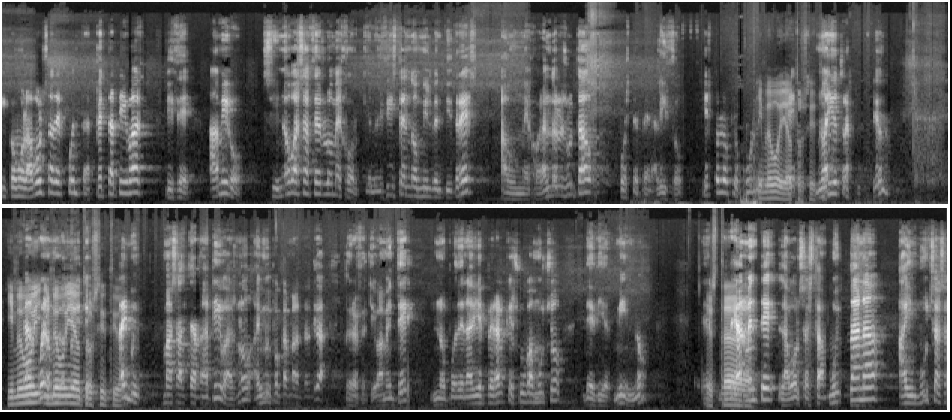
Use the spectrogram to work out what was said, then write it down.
Y como la bolsa descuenta expectativas, dice, amigo, si no vas a hacer lo mejor que lo hiciste en 2023, aún mejorando el resultado, pues te penalizo. Y esto es lo que ocurre. Y me voy a otro sitio. No hay otra cuestión. Y me voy, y me voy a otro sitio. Hay muy, más alternativas, ¿no? Hay muy pocas más alternativas, pero efectivamente no puede nadie esperar que suba mucho de 10.000, ¿no? Eh, realmente la bolsa está muy plana, hay muchas,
